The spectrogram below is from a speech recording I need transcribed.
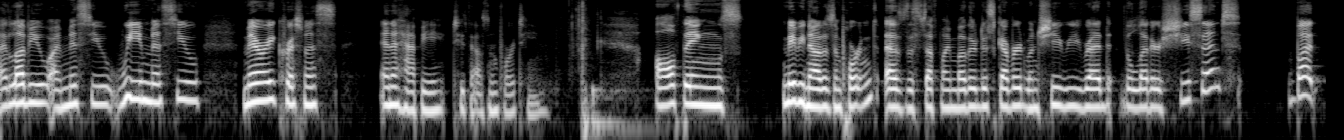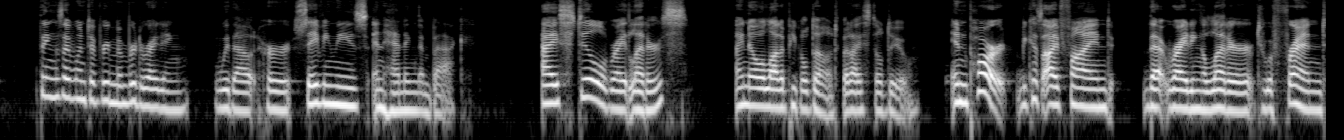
I love you. I miss you. We miss you. Merry Christmas and a happy 2014 all things maybe not as important as the stuff my mother discovered when she reread the letter she sent, but things I wouldn't have remembered writing without her saving these and handing them back. I still write letters. I know a lot of people don't, but I still do. In part because I find that writing a letter to a friend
